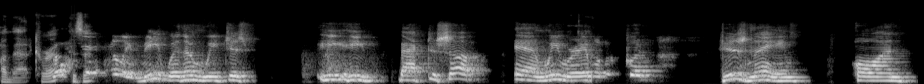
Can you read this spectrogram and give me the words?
on that, correct? Well, we didn't really meet with him. We just he he backed us up, and we were able to put his name on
